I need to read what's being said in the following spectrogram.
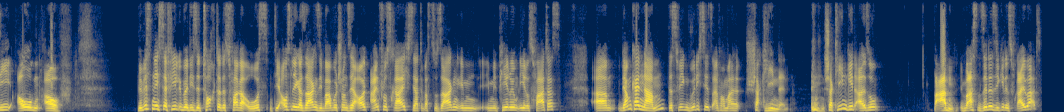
die Augen auf. Wir wissen nicht sehr viel über diese Tochter des Pharaos. Die Ausleger sagen, sie war wohl schon sehr einflussreich. Sie hatte was zu sagen im, im Imperium ihres Vaters. Ähm, wir haben keinen Namen, deswegen würde ich sie jetzt einfach mal Jacqueline nennen. Jacqueline geht also baden, im wahrsten Sinne. Sie geht ins Freibad.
